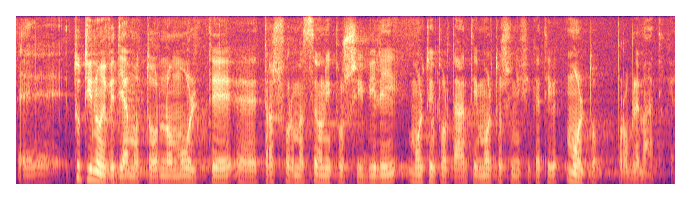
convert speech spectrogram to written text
Eh, tutti noi vediamo attorno molte eh, trasformazioni possibili, molto importanti, molto significative, molto problematiche.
